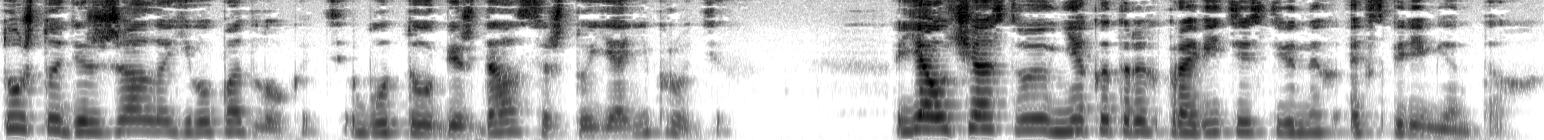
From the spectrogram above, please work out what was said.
ту, что держала его под локоть, будто убеждался, что я не против. Я участвую в некоторых правительственных экспериментах.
